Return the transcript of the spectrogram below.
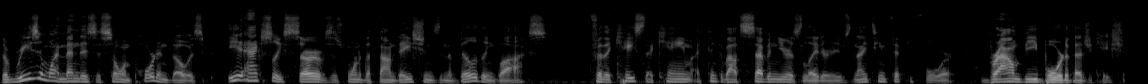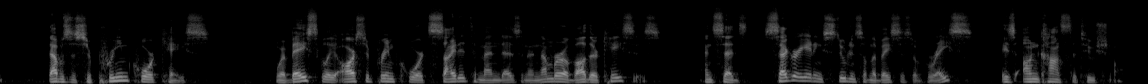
The reason why Mendez is so important, though, is it actually serves as one of the foundations and the building blocks for the case that came, I think, about seven years later. It was 1954, Brown v. Board of Education. That was a Supreme Court case where basically our Supreme Court cited to Mendez and a number of other cases and said segregating students on the basis of race is unconstitutional.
